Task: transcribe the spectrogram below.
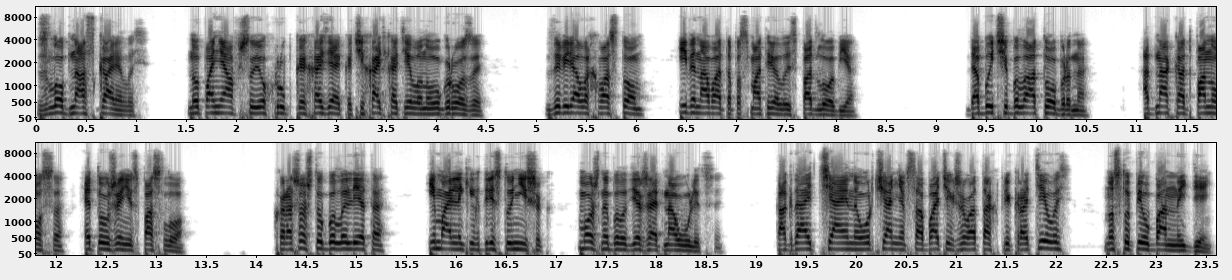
злобно оскалилась, но поняв, что ее хрупкая хозяйка чихать хотела на угрозы, завиляла хвостом и виновато посмотрела из-под лобья. Добыча была отобрана, однако от поноса это уже не спасло. Хорошо, что было лето, и маленьких дрестунишек можно было держать на улице. Когда отчаянное урчание в собачьих животах прекратилось, наступил банный день.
